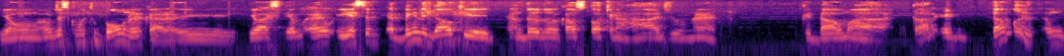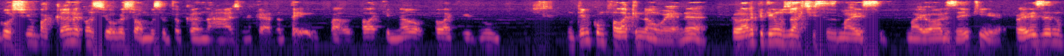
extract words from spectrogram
E é um, é um disco muito bom, né, cara? E eu acho, eu, eu, e esse é, é, bem legal que andando no carro toque na rádio, né? Que dá uma, claro, é, dá uma, um gostinho bacana quando você ouve a sua música tocando na rádio, né, cara? Não tem falar que não, falar que não, não tem como falar que não é, né? Claro que tem uns artistas mais maiores aí que para eles não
